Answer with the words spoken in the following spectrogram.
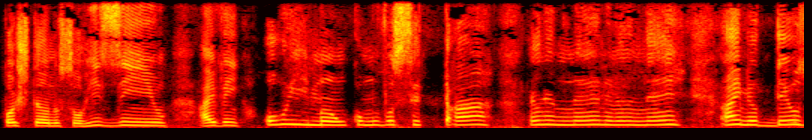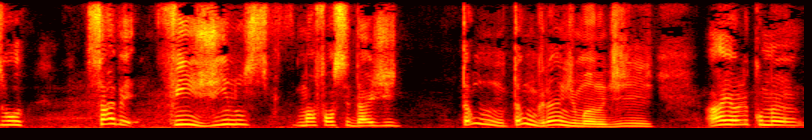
postando um sorrisinho, aí vem, oi irmão, como você tá? Ai meu Deus, sabe? Fingindo uma falsidade tão, tão grande, mano, de. Ai, olha como. Eu...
